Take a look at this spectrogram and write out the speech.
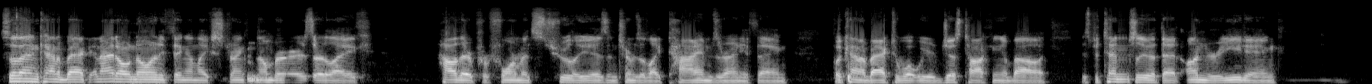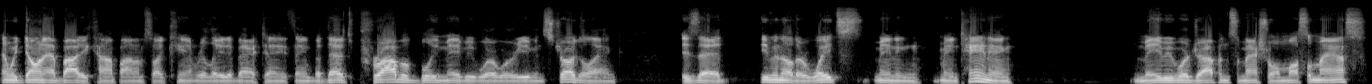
So then, kind of back, and I don't know anything on like strength mm-hmm. numbers or like how their performance truly is in terms of like times or anything but kind of back to what we were just talking about is potentially with that under eating and we don't have body comp on them so i can't relate it back to anything but that's probably maybe where we're even struggling is that even though their weights maintaining maintaining maybe we're dropping some actual muscle mass.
